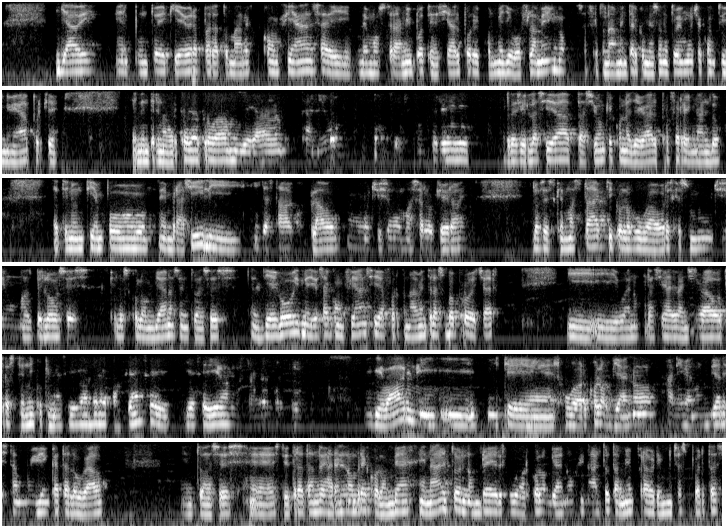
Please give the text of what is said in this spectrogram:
llave, el punto de quiebra para tomar confianza y demostrar mi potencial por el cual me llevó Flamengo. Desafortunadamente al comienzo no tuve mucha continuidad porque el entrenador que había probado mi llegada salió. Entonces, por decirlo así, de adaptación que con la llegada del profe Reinaldo ya tenía un tiempo en Brasil y, y ya estaba acoplado muchísimo más a lo que era los esquemas tácticos, los jugadores que son muchísimo más veloces que los colombianos. Entonces, él llegó y me dio esa confianza y afortunadamente la supo aprovechar. Y, bueno, gracias a Dios han llegado otros técnicos que me han seguido dando la confianza y, y ese día demostrando porque me llevaron y, y, y que el jugador colombiano a nivel mundial está muy bien catalogado. Entonces eh, estoy tratando de dejar el nombre de Colombia en alto, el nombre del jugador colombiano en alto también para abrir muchas puertas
